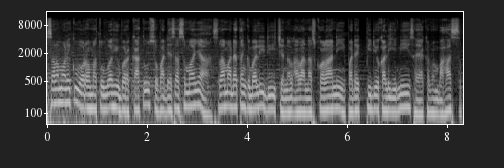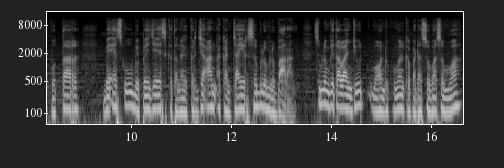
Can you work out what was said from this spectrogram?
Assalamualaikum warahmatullahi wabarakatuh Sobat desa semuanya. Selamat datang kembali di channel Alana Sekolani Pada video kali ini saya akan membahas seputar BSU BPJS Ketenagakerjaan akan cair sebelum lebaran. Sebelum kita lanjut mohon dukungan kepada sobat semua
